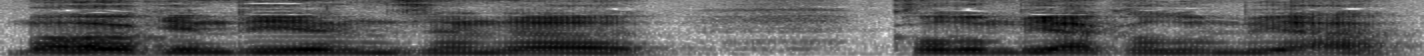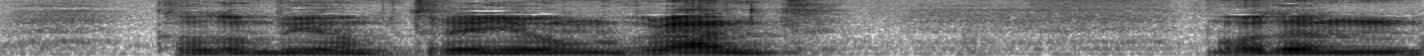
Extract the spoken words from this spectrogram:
Mohawk Indians, and uh, Columbia, Columbia, Columbium Triumvirant, modern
